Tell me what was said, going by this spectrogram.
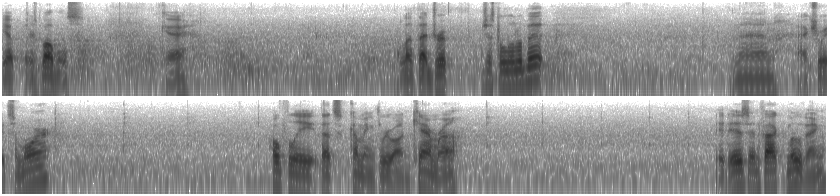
Yep, there's bubbles. Okay. I'll let that drip just a little bit. And then actuate some more. Hopefully that's coming through on camera. It is in fact moving.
